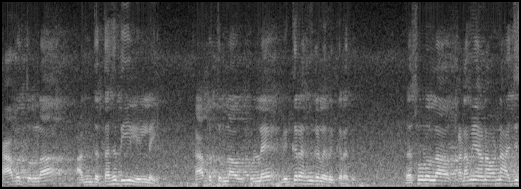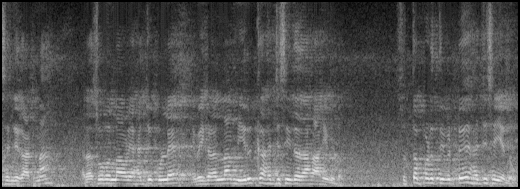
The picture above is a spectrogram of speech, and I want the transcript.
காபத்துல்லா அந்த தகுதியில் இல்லை. காபத்துல்லாவுக்குள்ளே விக்கிரகங்கள் இருக்கிறது. ரசூலுல்லா கடமையானவொன்னே ஹஜ்ஜு செஞ்சு காட்டினா ரசூலுல்லாவுடைய ஹஜ்ஜுக்குள்ளே இவைகளெல்லாம் இருக்க ஹஜ்ஜு செய்ததாக ஆகிவிடும். சுத்தப்படுத்தி விட்டு ஹஜ்ஜு செய்யணும்.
